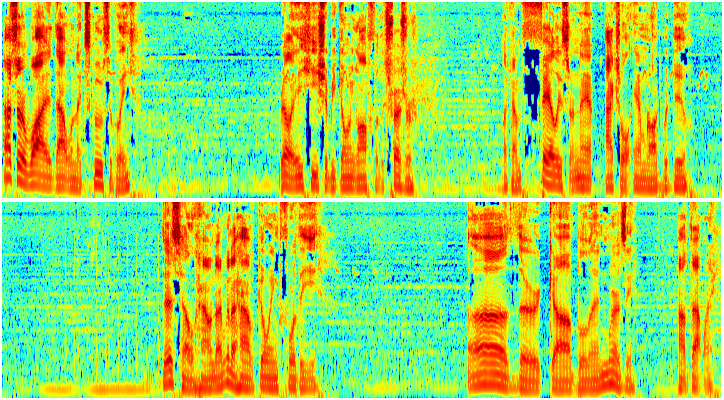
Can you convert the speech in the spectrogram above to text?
Not sure why that one exclusively. Really, he should be going off for the treasure. Like I'm fairly certain that actual Amrod would do. This Hellhound I'm gonna have going for the other goblin. Where is he? Out that way.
